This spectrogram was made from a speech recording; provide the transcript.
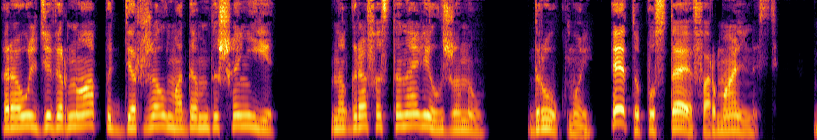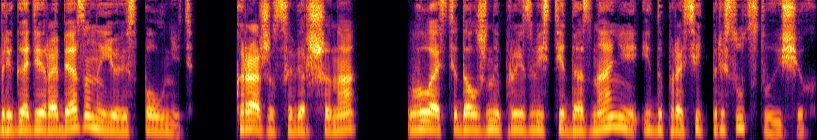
Рауль Дювернуа поддержал мадам де Шаньи, но граф остановил жену. «Друг мой, это пустая формальность. Бригадир обязан ее исполнить. Кража совершена. Власти должны произвести дознание и допросить присутствующих.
